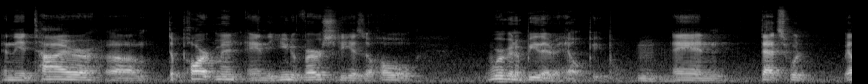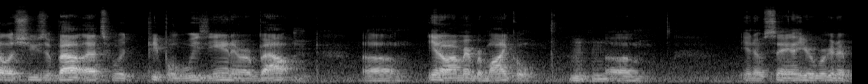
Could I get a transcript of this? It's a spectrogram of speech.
and the entire um, department and the university as a whole, we're going to be there to help people. Mhm. And that's what LSU's about. That's what people in Louisiana are about. And, um, you know, I remember Michael mhm. um, you know, saying here we're gonna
